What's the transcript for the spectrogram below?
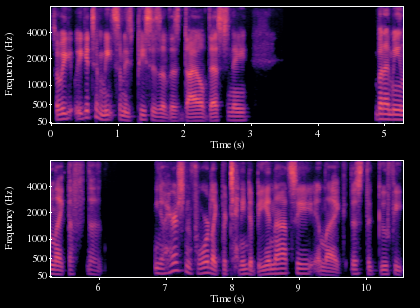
So we we get to meet some of these pieces of this dial of destiny. But I mean, like the the you know Harrison Ford like pretending to be a Nazi and like this the goofy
